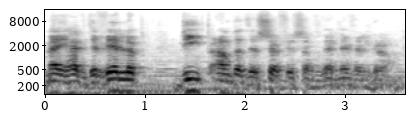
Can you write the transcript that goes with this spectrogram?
may have developed deep under the surface of the level ground.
